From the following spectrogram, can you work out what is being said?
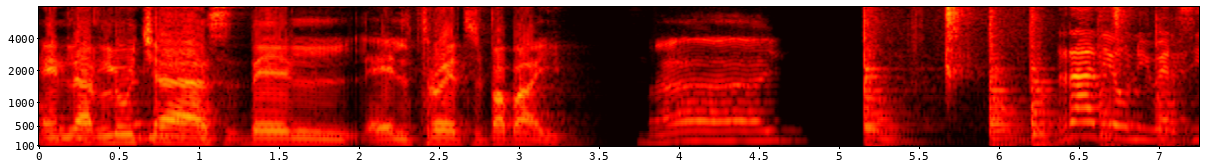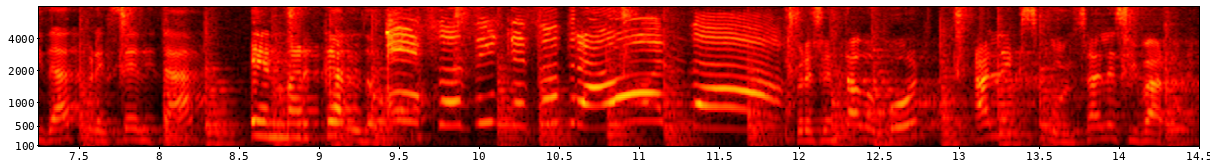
en las luchas del el threads. Bye bye. Bye. Radio Universidad presenta Enmarcando. ¡Eso sí que es otra onda! Presentado por Alex González Ibarra.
